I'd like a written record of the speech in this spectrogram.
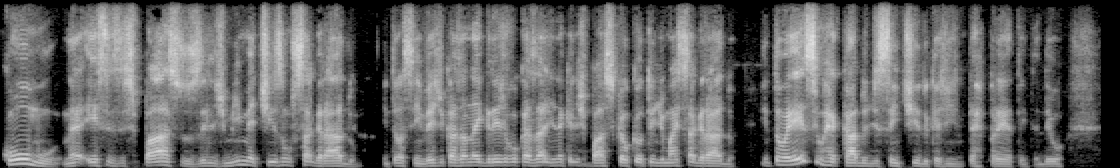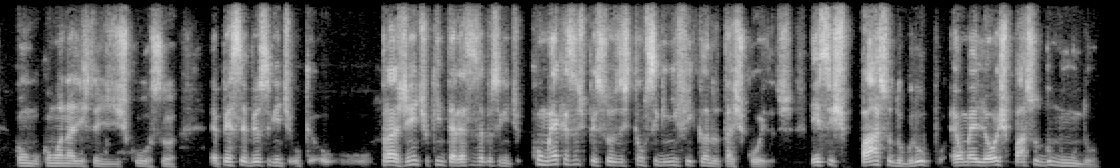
como né, esses espaços eles mimetizam o sagrado. Então, assim, em vez de casar na igreja, eu vou casar ali naquele espaço que é o que eu tenho de mais sagrado. Então, é esse o recado de sentido que a gente interpreta, entendeu? Como, como analista de discurso. É perceber o seguinte: o, o, para a gente, o que interessa é saber o seguinte: como é que essas pessoas estão significando tais coisas? Esse espaço do grupo é o melhor espaço do mundo.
